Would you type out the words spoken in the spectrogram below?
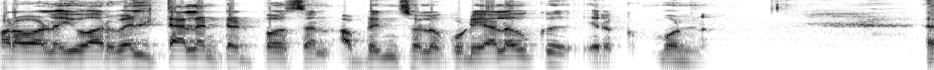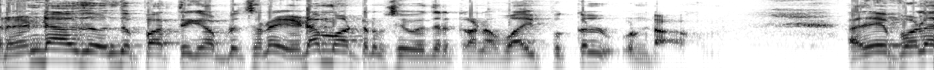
பரவாயில்ல you are well talented person அப்படின்னு சொல்லக்கூடிய அளவுக்கு இருக்கும் ஒன்று ரெண்டாவது வந்து பார்த்தீங்க அப்படின்னு சொன்னால் இடமாற்றம் செய்வதற்கான வாய்ப்புகள் உண்டாகும். அதே போல்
